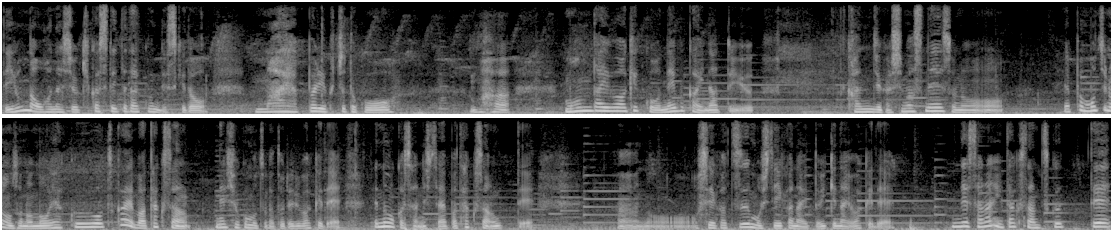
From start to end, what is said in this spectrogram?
でいろんなお話を聞かせていただくんですけどまあやっぱりちょっとこうまあ問題は結構根深いなという感じがしますね。そのやっぱもちろんその農薬を使えばたくさん、ね、食物が取れるわけでで農家さんにしたらやっぱたくさん売ってあの生活もしていかないといけないわけで。でさらにたくさん作って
